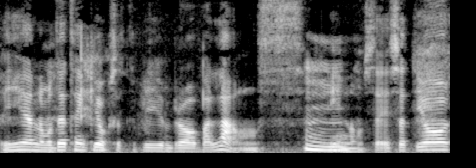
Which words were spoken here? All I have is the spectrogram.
Ja. igenom. Och där tänker jag också att det blir en bra balans Mm. inom sig. Så att jag,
